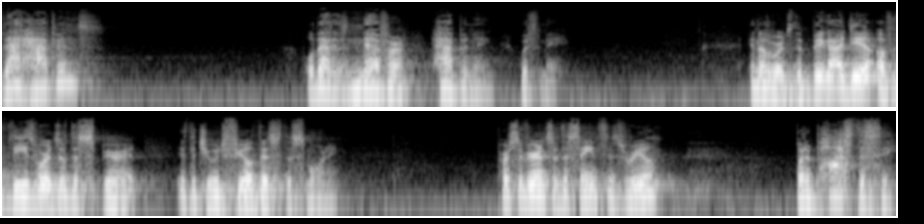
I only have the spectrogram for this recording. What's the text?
That happens? Well, that is never happening with me. In other words, the big idea of these words of the Spirit is that you would feel this this morning. Perseverance of the saints is real, but apostasy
